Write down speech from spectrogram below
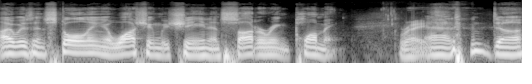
I was installing a washing machine and soldering plumbing, Right. and uh,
